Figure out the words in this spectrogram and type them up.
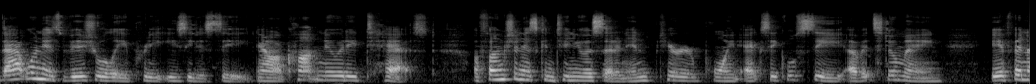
that one is visually pretty easy to see. Now, a continuity test. A function is continuous at an interior point x equals c of its domain if and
